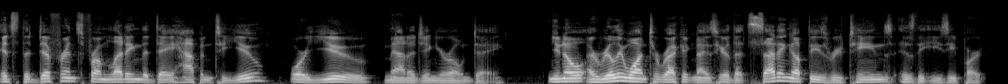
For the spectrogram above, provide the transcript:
It's the difference from letting the day happen to you or you managing your own day. You know, I really want to recognize here that setting up these routines is the easy part.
